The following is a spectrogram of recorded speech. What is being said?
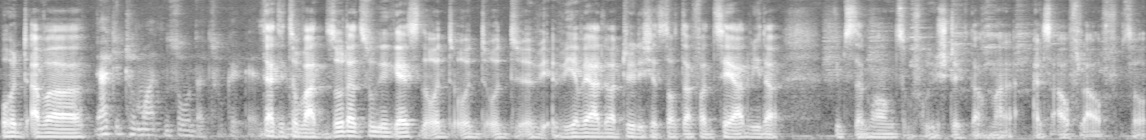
Und aber Er hat die Tomaten so dazu gegessen. der hat die Tomaten so dazu gegessen und, und, und äh, wir- wir werden natürlich jetzt noch davon zehren wieder. Gibt es dann morgen zum Frühstück nochmal als Auflauf. So.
